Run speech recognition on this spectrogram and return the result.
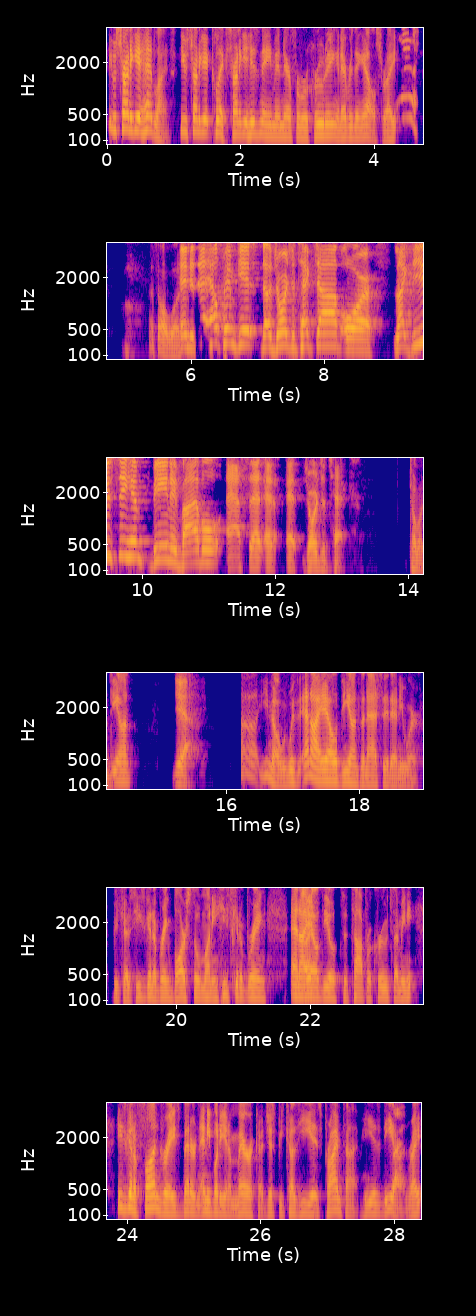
he was trying to get headlines. He was trying to get clicks, trying to get his name in there for recruiting and everything else, right? Yeah. That's all it was. And does that help him get the Georgia Tech job, or like, do you see him being a viable asset at at Georgia Tech? Talking about Deion. Yeah. Uh, you know, with NIL, Deion's an asset anywhere because he's going to bring Barstool money. He's going to bring NIL right. deals to top recruits. I mean, he, he's going to fundraise better than anybody in America just because he is prime time. He is Deion, right? right?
